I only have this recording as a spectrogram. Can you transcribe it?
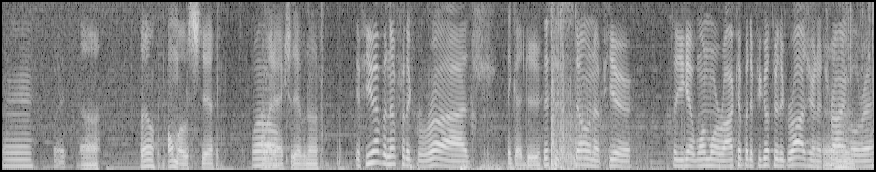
Eh, wait. Uh, well, almost. Yeah. I might actually have enough. if you have enough for the garage, I think I do. this is stone up here. So you get one more rocket, but if you go through the garage, you're in a Oh. triangle, right?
